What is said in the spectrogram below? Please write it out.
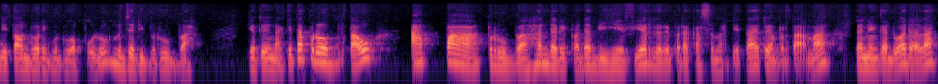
di tahun 2020 menjadi berubah. Gitu. Nah, kita perlu tahu apa perubahan daripada behavior daripada customer kita itu yang pertama dan yang kedua adalah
